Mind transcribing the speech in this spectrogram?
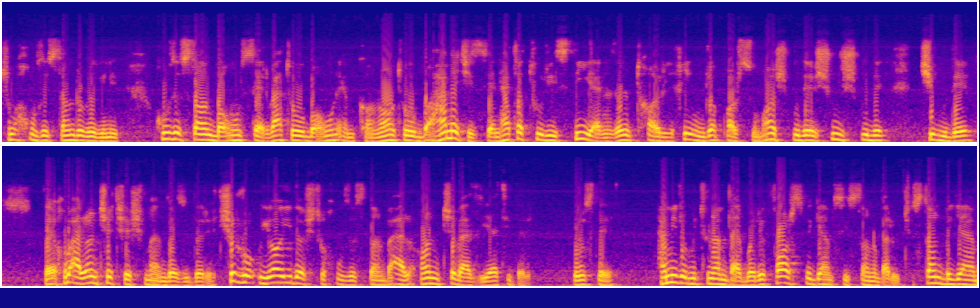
شما خوزستان رو ببینید. خوزستان با اون ثروت و با اون امکانات و با همه چیز. یعنی حتی توریستی از نظر تاریخی اونجا پارسوماش بوده شوش بوده چی بوده. خب الان چه چشم اندازی داره؟ چه رؤیایی داشته خوزستان و الان چه وضعیتی داره؟ درسته؟ همین رو می‌تونم درباره فارس بگم سیستان و بلوچستان بگم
